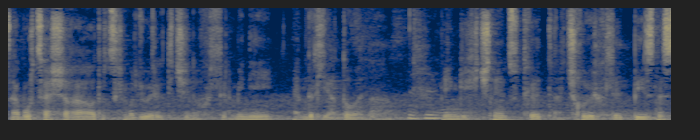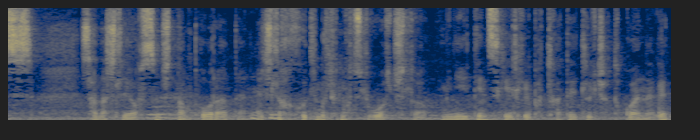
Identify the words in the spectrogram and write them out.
За бүр цаашаа аваад үзэх юм бол юу яригдэж байна вэ гэхээр миний амьдрал ядуу байна. Би ингээ хичнээн зүтгээд аж ахуй эрхлээд бизнес санаачлаа явсан ч дампуураад ажиллах хөдөлмөрлөх нөхцөлгүй болчлоо. Миний эдийн засгийн эрхийг баталгаатай эдлүүлж чадахгүй байна гэд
